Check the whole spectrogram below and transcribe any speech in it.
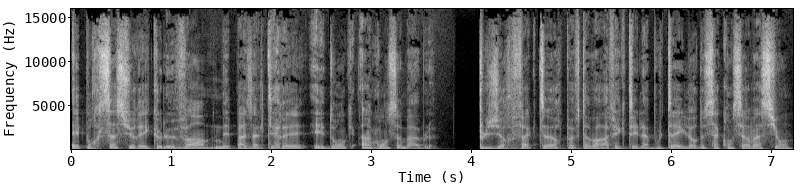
est pour s'assurer que le vin n'est pas altéré et donc inconsommable. Plusieurs facteurs peuvent avoir affecté la bouteille lors de sa conservation.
